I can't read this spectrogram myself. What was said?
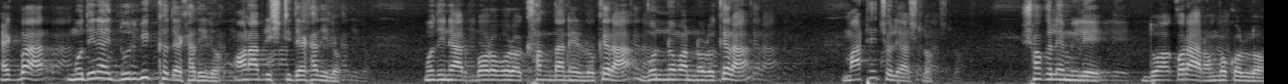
একবার মদিনায় দুর্ভিক্ষ দেখা দিল, অনাবৃষ্টি দেখা দিল। মদিনার বড় বড় খানদানের লোকেরা, গণ্যমান্য লোকেরা মাঠে চলে আসলো। সকলে মিলে দোয়া করা আরম্ভ করল।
